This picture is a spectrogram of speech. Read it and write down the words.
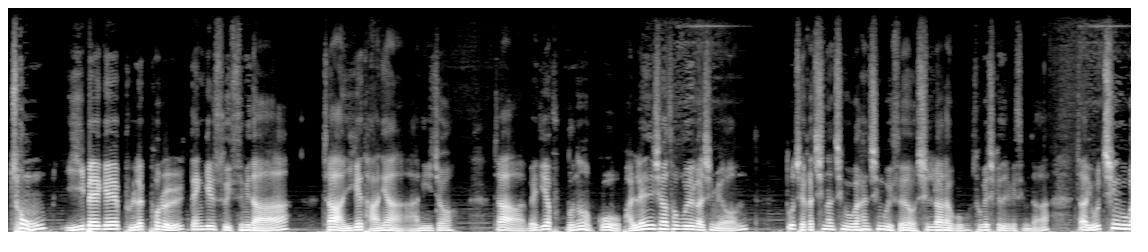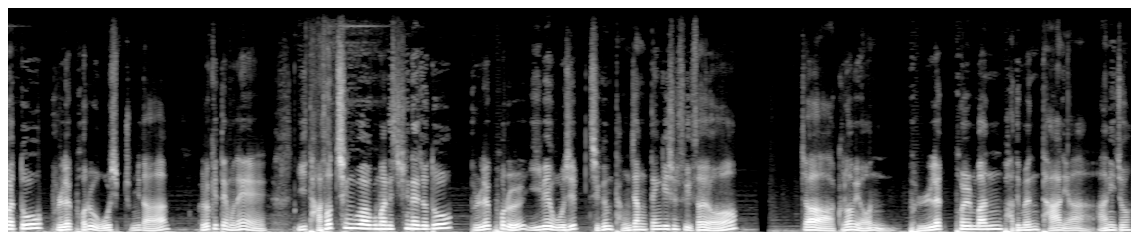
총 200의 블랙펄을 땡길 수 있습니다. 자 이게 다냐? 아니죠. 자 메디아 북부는 없고 발렌시아 서부에 가시면 또 제가 친한 친구가 한 친구 있어요. 신라라고 소개시켜 드리겠습니다. 자요 친구가 또 블랙펄을 50 줍니다. 그렇기 때문에 이 다섯 친구하고만 친해져도 블랙펄을 250 지금 당장 땡기실 수 있어요. 자 그러면 블랙펄만 받으면 다냐? 아니죠.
